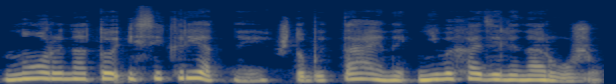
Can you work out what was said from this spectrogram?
норы на то и секретные, чтобы тайны не выходили наружу.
